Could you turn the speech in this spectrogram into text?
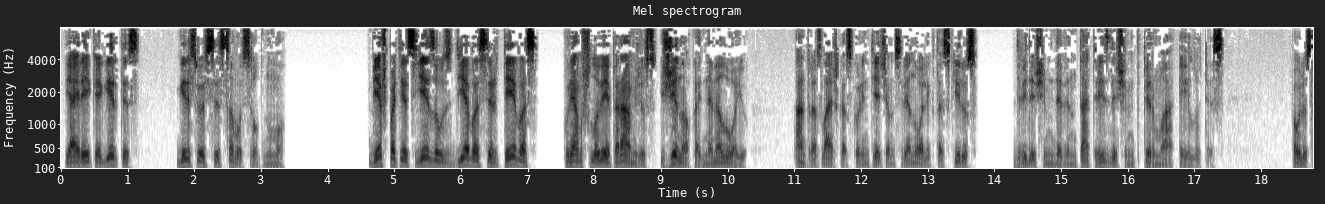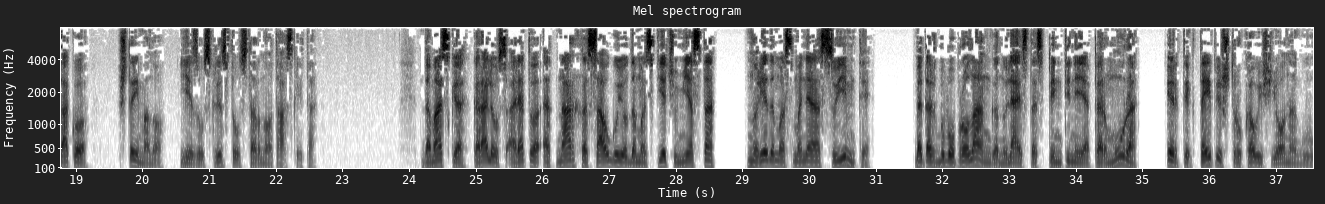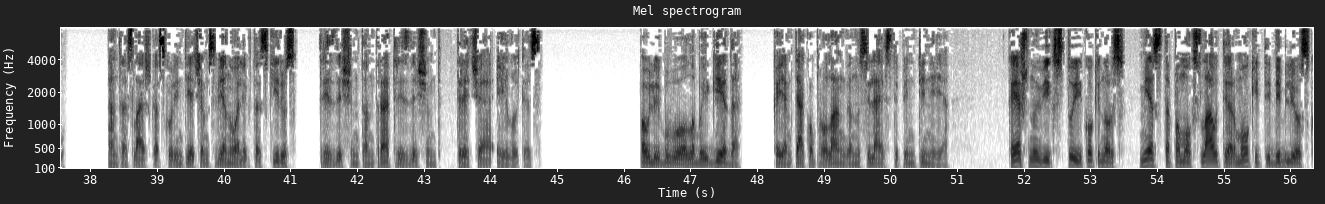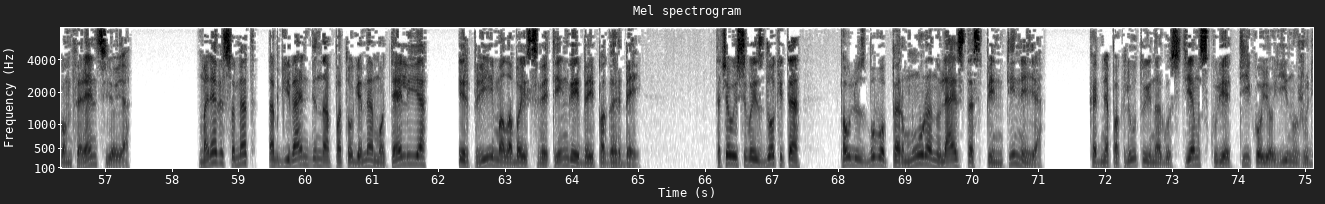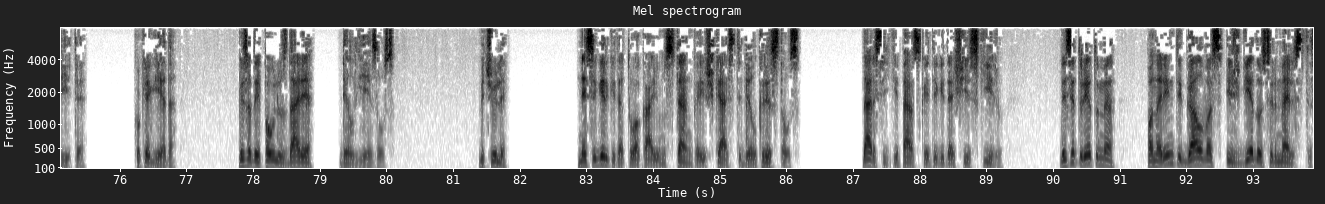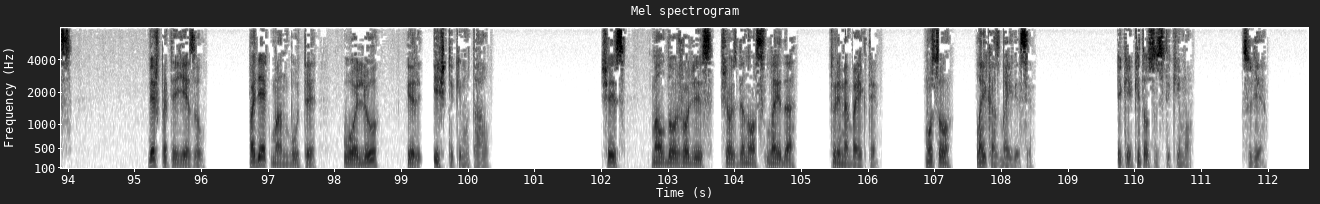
Jei reikia girtis, girsiuosi savo silpnumu. Viešpaties Jėzaus Dievas ir Tėvas, kuriam šlovė per amžius, žino, kad nemeluoju. Antras laiškas korintiečiams 11 skyrius 29-31 eilutės. Paulius sako, štai mano Jėzaus Kristaus tarno ataskaita. Damaske karaliaus areto etnarchas saugojo damaskiečių miestą, norėdamas mane suimti, bet aš buvau pro langą nuleistas pintinėje per mūrą ir tik taip ištrukau iš jo nagų. Antras laiškas korintiečiams 11 skyrius 32-33 eilutės. Pauliui buvo labai gėda, kai jam teko pro langą nusileisti pintinėje. Kai aš nuvykstu į kokį nors miestą pamokslauti ar mokyti Biblijos konferencijoje, mane visuomet apgyvendina patogiame motelyje ir priima labai svetingai bei pagarbiai. Tačiau įsivaizduokite, Paulius buvo per mūrą nuleistas pintinėje, kad nepakliūtų į nagus tiems, kurie tykojo jį nužudyti. Kokia gėda. Visą tai Paulius darė dėl Jėzaus. Bičiuli, nesigirkite tuo, ką jums tenka iškesti dėl Kristaus. Dar sėki perskaitykite šį skyrių. Visi turėtume panarinti galvas iš gėdos ir melstis. Viešpatė Jėzau, padėk man būti uoliu ir ištikimu tau. Šiais maldo žodžiais šios dienos laidą turime baigti. Mūsų Laikas baigėsi. Iki kito susitikimo. Sudė.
